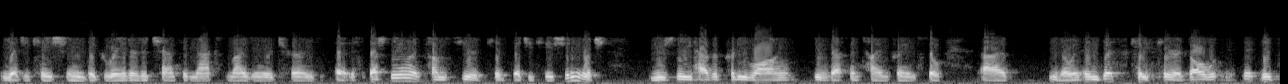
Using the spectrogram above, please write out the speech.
the education, the greater the chance of maximizing returns, uh, especially when it comes to your kids' education, which usually has a pretty long investment time frame. So, uh, you know, in, in, this case here, it's all it, it's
